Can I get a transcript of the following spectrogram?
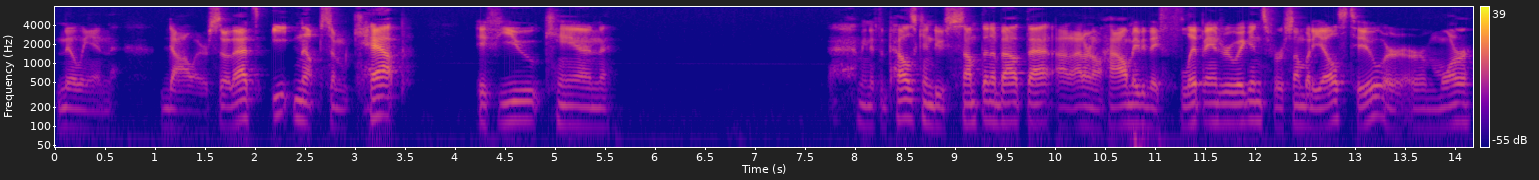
million. So that's eating up some cap. If you can I mean, if the Pels can do something about that, I, don't know how. Maybe they flip Andrew Wiggins for somebody else too, or, or more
